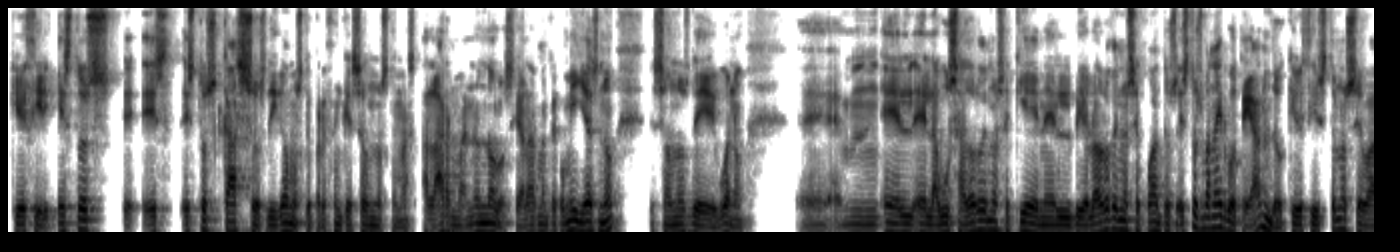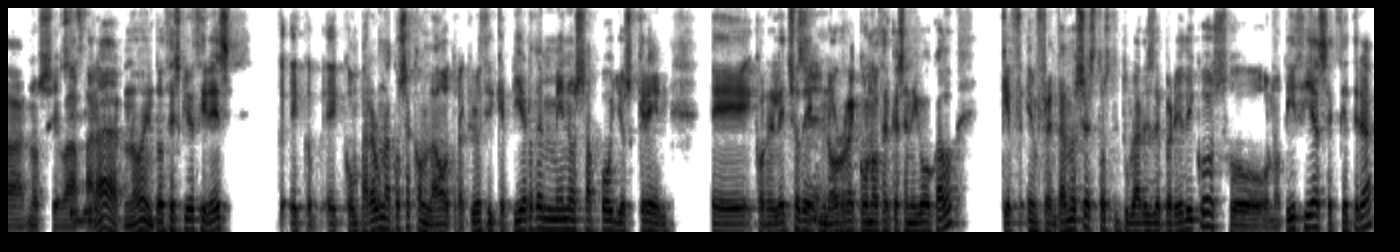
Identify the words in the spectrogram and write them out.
quiero decir, estos, estos casos, digamos, que parecen que son los que más alarman, no, no lo sé, alarman entre comillas, ¿no? Son los de, bueno, eh, el, abusador de no sé quién, el violador de no sé cuántos, estos van a ir goteando. Quiero decir, esto no se va, no se va a parar, ¿no? Entonces, quiero decir, es eh, eh, comparar una cosa con la otra. Quiero decir que pierden menos apoyos, creen, con el hecho de no reconocer que se han equivocado, que enfrentándose a estos titulares de periódicos o, noticias, etcétera,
